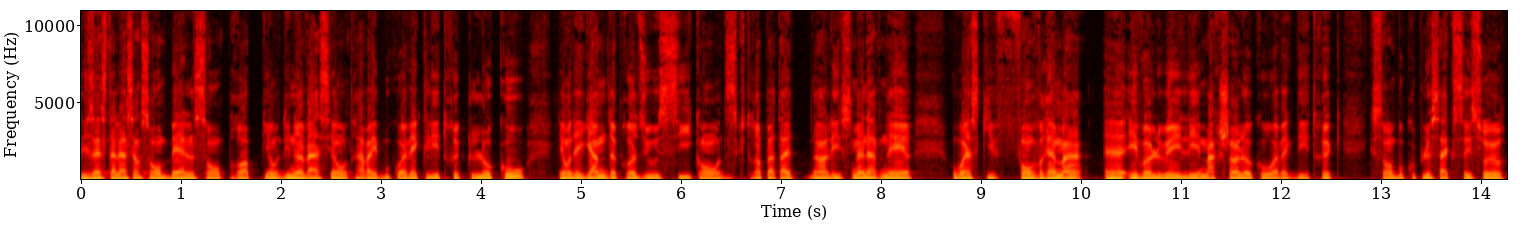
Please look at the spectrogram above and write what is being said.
Les installations sont belles, sont propres, ils ont de l'innovation, travaillent beaucoup avec les trucs locaux. Ils ont des gammes de produits aussi qu'on discutera peut-être dans les semaines à venir, où est-ce qu'ils font vraiment euh, évoluer les marchands locaux avec des trucs qui sont beaucoup plus axés sur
